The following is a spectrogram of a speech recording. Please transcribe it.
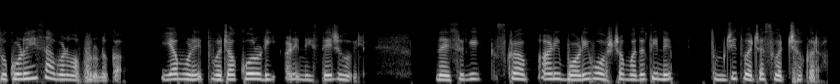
चुकूनही साबण वापरू नका. यामुळे त्वचा कोरडी आणि निस्तेज होईल. नैसर्गिक स्क्रब आणि बॉडी वॉशच्या मदतीने तुमची त्वचा स्वच्छ करा.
